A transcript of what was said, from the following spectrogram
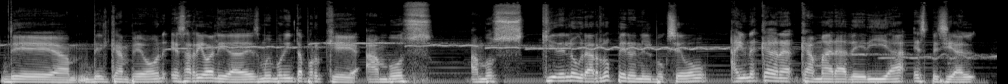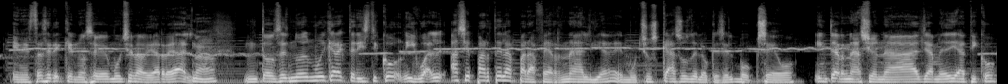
de, um, del campeón, esa rivalidad es muy bonita porque ambos, ambos quieren lograrlo, pero en el boxeo hay una camaradería especial en esta serie que no se ve mucho en la vida real. Entonces no es muy característico, igual hace parte de la parafernalia en muchos casos de lo que es el boxeo internacional, ya mediático,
